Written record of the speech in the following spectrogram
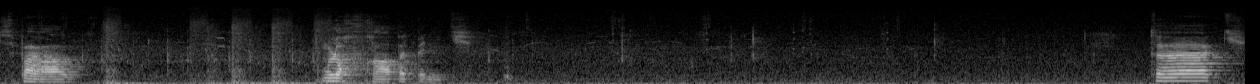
C'est pas grave. On leur fera, pas de panique. Tac.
